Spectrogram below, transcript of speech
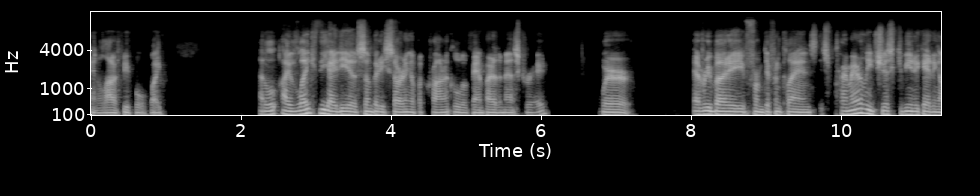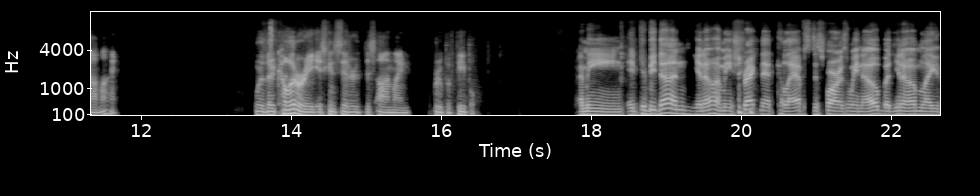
and a lot of people like I like the idea of somebody starting up a chronicle of Vampire the Masquerade where everybody from different clans is primarily just communicating online. Where their coterie is considered this online group of people. I mean, it could be done, you know. I mean, SchreckNet collapsed as far as we know, but you know, I'm like,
